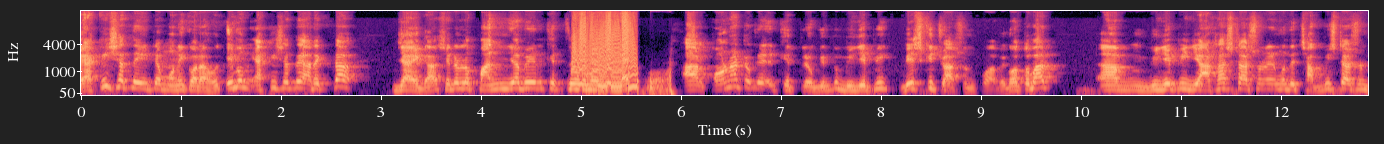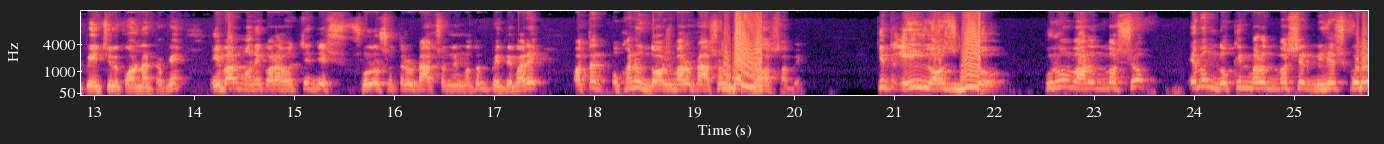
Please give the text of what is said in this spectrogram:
একই সাথে এটা মনে করা হচ্ছে এবং একই সাথে আরেকটা জায়গা সেটা হলো পাঞ্জাবের ক্ষেত্রে বললাম। আর কর্ণাটকের ক্ষেত্রেও কিন্তু বিজেপি বেশ কিছু আসন খোয়াবে। গতবার বিজেপি যে আঠাশটা আসনের মধ্যে ছাব্বিশটা আসন পেয়েছিল কর্ণাটকে এবার মনে করা হচ্ছে যে ষোলো সতেরোটা আসনের মতন পেতে পারে অর্থাৎ ওখানেও দশ বারোটা আসন তার লস হবে। কিন্তু এই লসগুলো পূর্ব ভারতবর্ষ এবং দক্ষিণ ভারতবর্ষের বিশেষ করে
